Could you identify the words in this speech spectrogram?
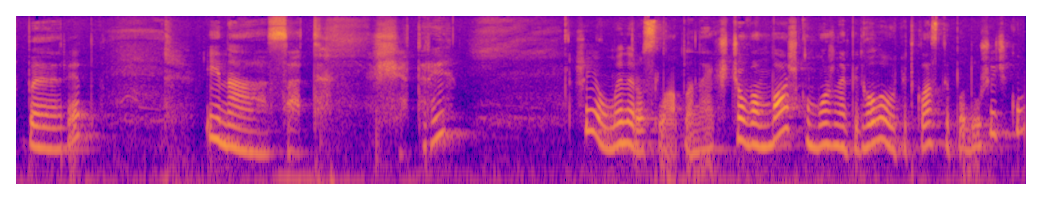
Вперед і назад. Ще три. Шия у мене розслаблена. Якщо вам важко, можна під голову підкласти подушечку.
